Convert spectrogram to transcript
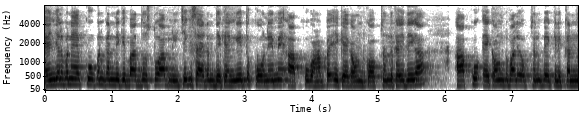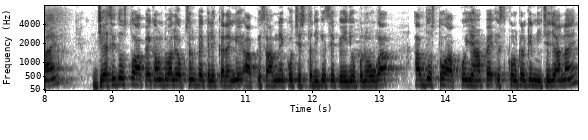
एंजल वन ऐप को ओपन करने के बाद दोस्तों, आप नीचे की साइड में देखेंगे तो कोने में आपको वहाँ पर एक अकाउंट का ऑप्शन दिखाई देगा। आपको अकाउंट वाले ऑप्शन पर क्लिक करना है। जैसे दोस्तों, आप अकाउंट वाले ऑप्शन पर क्लिक करेंगे, आपके सामने कुछ इस तरीके से पेज ओपन होगा। अब दोस्तों, आपको यहाँ पर स्क्रॉल करके नीचे जाना है।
